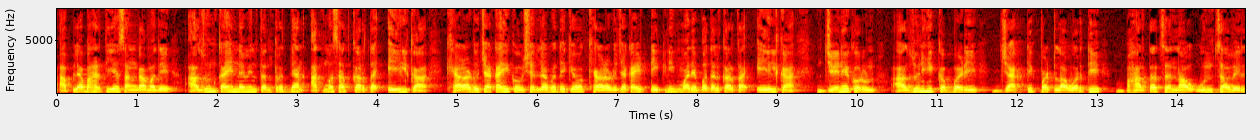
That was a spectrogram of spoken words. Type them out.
आपल्या भारतीय संघामध्ये अजून काही नवीन तंत्रज्ञान आत्मसात करता येईल का? खेळाडूच्या काही कौशल्यामध्ये किंवा खेळाडूच्या काही टेक्निकमध्ये बदल करता येईल का? जेणेकरून अजून ही कबड्डी जागतिक पटलावरती भारताचं नाव उंचावेल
